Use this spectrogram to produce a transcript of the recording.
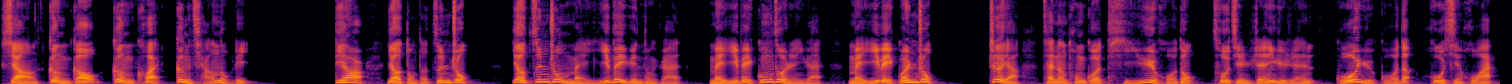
向更高、更快、更强努力。第二，要懂得尊重，要尊重每一位运动员、每一位工作人员、每一位观众。这样才能通过体育活动促进人与人、国与国的互信互爱。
